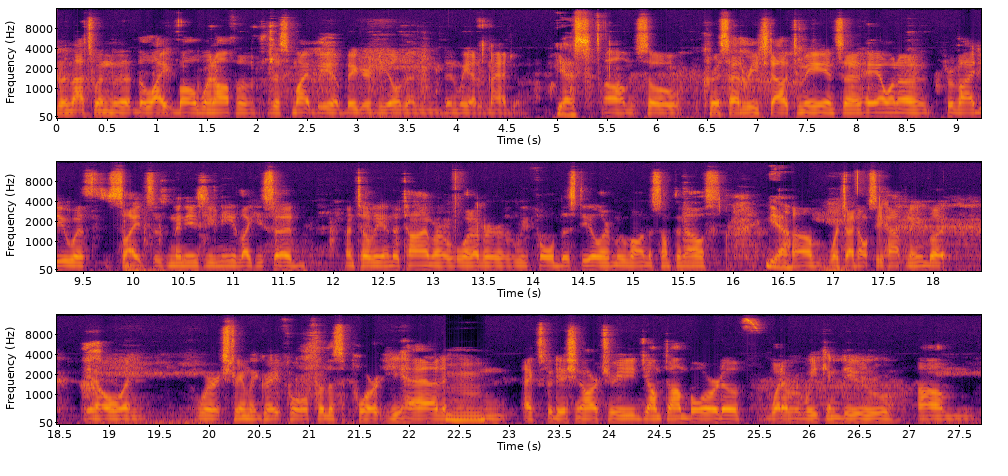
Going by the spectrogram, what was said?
then that's when the, the light bulb went off of this might be a bigger deal than than we had imagined. Yes. Um, so Chris had reached out to me and said, "Hey, I want to provide you with sights as many as you need, like he said, until the end of time or whatever. We fold this deal or move on to something else." Yeah. um, which I don't see happening. But you know, and we're extremely grateful for the support he had. And Expedition Archery jumped on board of whatever we can do. Um,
